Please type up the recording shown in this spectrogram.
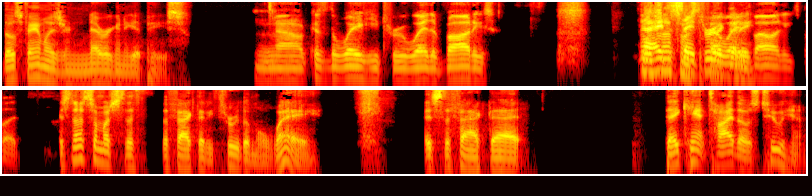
those families are never going to get peace. No, because the way he threw away the bodies. Well, I hate to so say threw away he- bodies, but It's not so much the the fact that he threw them away. It's the fact that they can't tie those to him,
